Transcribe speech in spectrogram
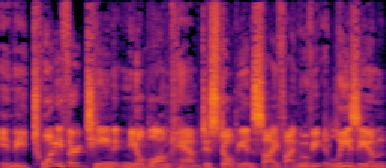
In the 2013 Neil Blomkamp dystopian sci fi movie Elysium,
